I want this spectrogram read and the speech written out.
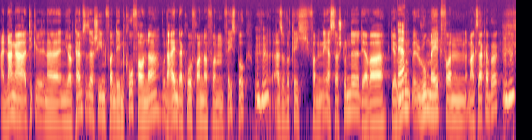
ein langer Artikel in der New York Times ist erschienen von dem Co-Founder oder einem der Co-Founder von Facebook. Mhm. Äh, also wirklich von erster Stunde. Der war der Room, Roommate von Mark Zuckerberg, mhm.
